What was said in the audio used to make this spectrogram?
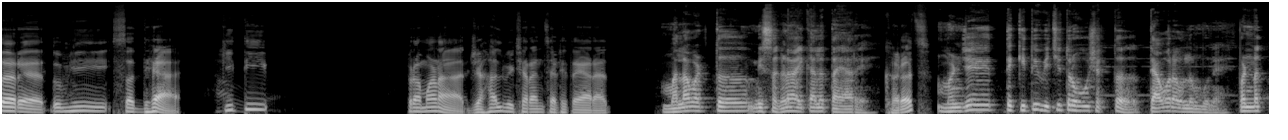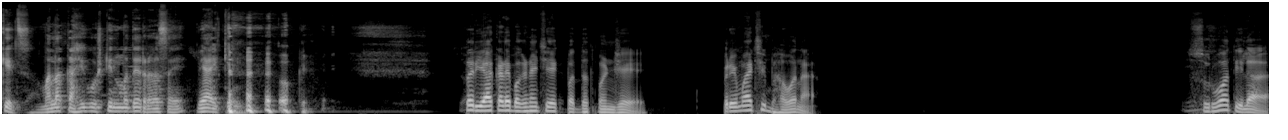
तर तुम्ही सध्या किती प्रमाणात जहाल विचारांसाठी तयार आहात? मला वाटतं मी सगळं ऐकायला तयार आहे. खरंच? म्हणजे ते किती विचित्र होऊ शकतं त्यावर अवलंबून आहे. पण नक्कीच मला काही गोष्टींमध्ये रस आहे. मी ऐकेन. तर याकडे बघण्याची एक पद्धत म्हणजे? प्रेमाची भावना. सुरुवातीला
